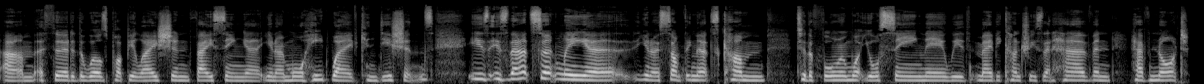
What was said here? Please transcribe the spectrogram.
um, a third of the world's population facing uh, you know more heatwave conditions. Is is that certainly uh, you know something that's come to the fore in what you're seeing there with maybe countries that have and have not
